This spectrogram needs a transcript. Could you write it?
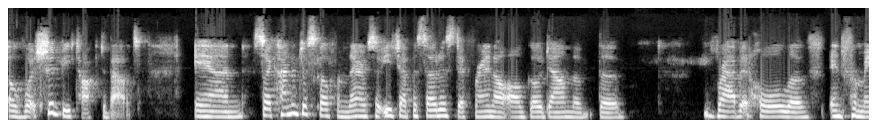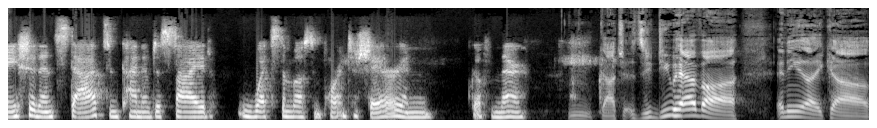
of what should be talked about. And so I kind of just go from there. So each episode is different. I'll, I'll go down the, the rabbit hole of information and stats and kind of decide what's the most important to share and go from there. Mm, gotcha. Do you have uh, any like uh,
